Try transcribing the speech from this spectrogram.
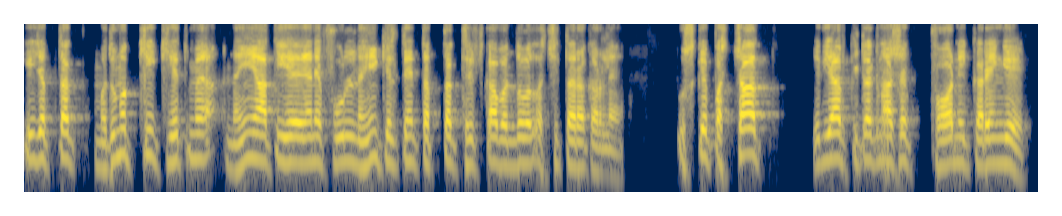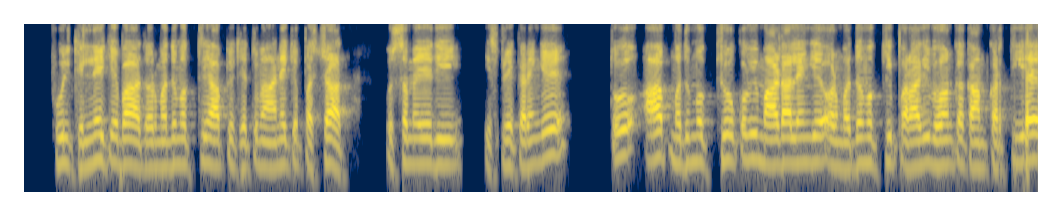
कि जब तक मधुमक्खी खेत में नहीं आती है, यानी फूल नहीं खिलते हैं, तब तक थ्रिप्स का बंदोबस्त अच्छी तरह कर लें। उसके पश्चात यदि आप कीटकनाशक फौरनी करेंगे फूल खिलने के बाद और मधुमक्खी आपके खेतों में आने के पश्चात उस समय यदि स्प्रे करेंगे तो आप मधुमक्खियों को भी मार डालेंगे और मधुमक्खी परागी भवन का काम करती है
